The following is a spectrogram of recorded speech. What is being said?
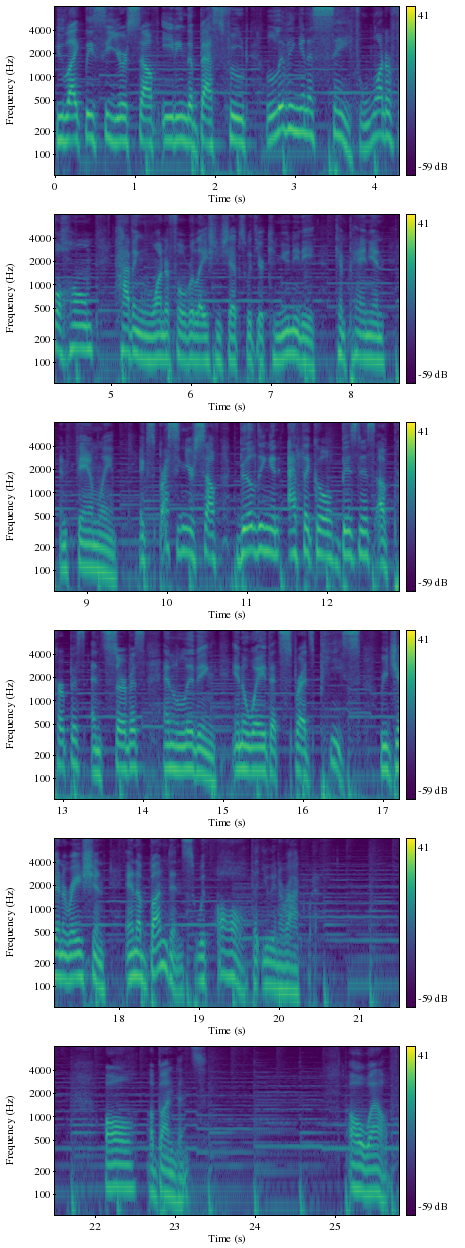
you likely see yourself eating the best food, living in a safe, wonderful home, having wonderful relationships with your community, companion, and family, expressing yourself, building an ethical business of purpose and service, and living in a way that spreads peace, regeneration, and abundance with all that you interact with. All abundance all wealth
